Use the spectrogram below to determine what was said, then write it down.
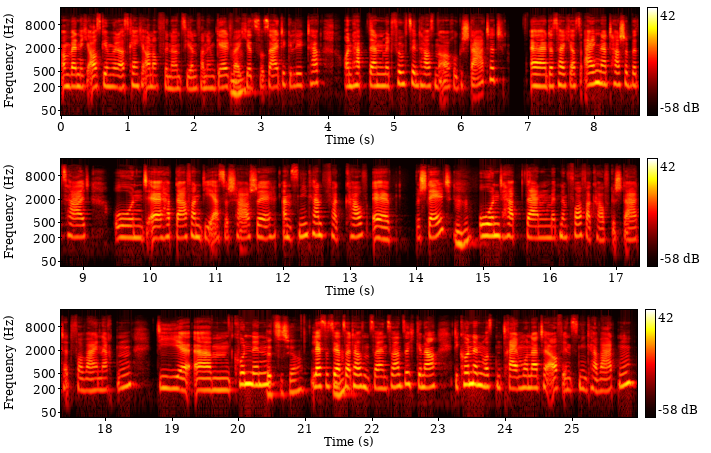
und wenn ich ausgehen will, das kann ich auch noch finanzieren von dem Geld, mhm. weil ich jetzt zur Seite gelegt habe und habe dann mit 15.000 Euro gestartet äh, das habe ich aus eigener Tasche bezahlt und äh, habe davon die erste Charge an Sneakern verkauft, äh, bestellt mhm. und habe dann mit einem Vorverkauf gestartet vor Weihnachten. Die ähm, Kundin. Letztes Jahr? Letztes Jahr mhm. 2022, genau. Die Kunden mussten drei Monate auf ihren Sneaker warten.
